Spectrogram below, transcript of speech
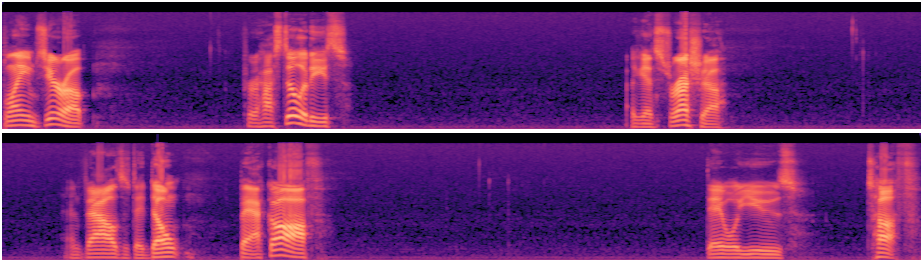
blames Europe for hostilities against Russia and valves, if they don't back off, they will use tough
